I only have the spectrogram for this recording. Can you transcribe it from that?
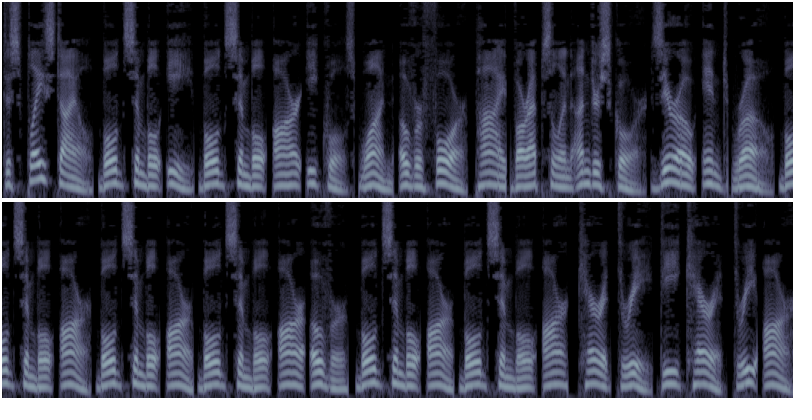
Display style bold symbol e bold symbol r equals one over four pi var epsilon underscore zero int rho bold symbol r bold symbol r bold symbol r over bold symbol r bold symbol r caret three d caret three r.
